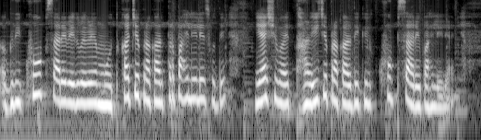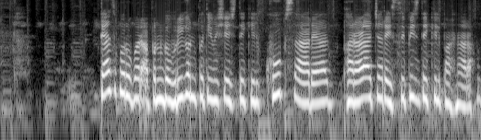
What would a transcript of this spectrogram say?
अगदी खूप सारे वेगवेगळे मोदकाचे प्रकार तर पाहिलेलेच होते. याशिवाय थाळीचे प्रकार देखील खूप सारे पाहिलेले आहे. त्याचबरोबर आपण गौरी गणपती विशेष देखील खूप साऱ्या फराळाच्या रेसिपीज देखील पाहणार आहोत.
